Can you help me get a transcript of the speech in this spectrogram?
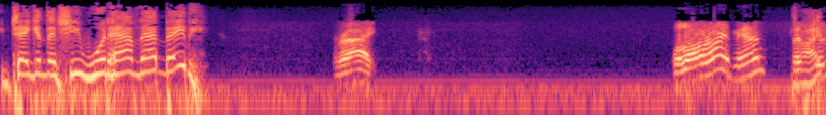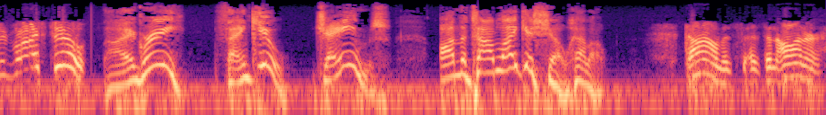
you take it that she would have that baby. Right. Well, all right, man. That's right. good advice too. I agree. Thank you. James, on the Tom Leykis show. Hello. Tom, it's, it's an honor.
